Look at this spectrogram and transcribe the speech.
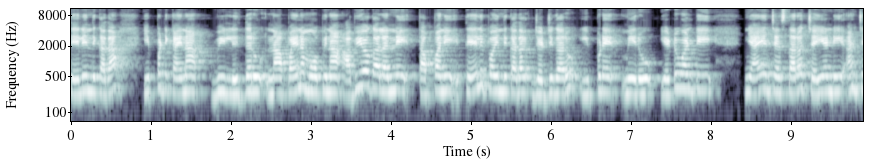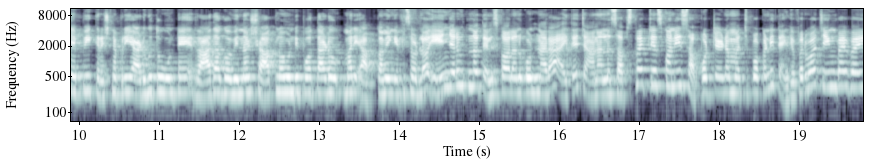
తేలింది కదా. ఇప్పటికైనా వీళ్ళిద్దరూ నా పైన మోపిన అభియోగాలన్నీ తప్పని తేలిపోయింది కదా జడ్జి గారు. ఇప్పుడే మీరు ఎటువంటి న్యాయం చేస్తారో చేయండి అని చెప్పి కృష్ణప్రియ అడుగుతూ ఉంటే రాధా గోవిందం షాక్లో ఉండిపోతాడు. మరి అప్కమింగ్ ఎపిసోడ్లో ఏం జరుగుతుందో తెలుసుకోవాలనుకుంటున్నారా? అయితే ఛానల్ను సబ్స్క్రైబ్ చేసుకొని సపోర్ట్ చేయడం మర్చిపోకండి. Thank you for watching. Bye bye.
